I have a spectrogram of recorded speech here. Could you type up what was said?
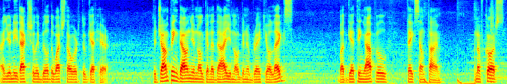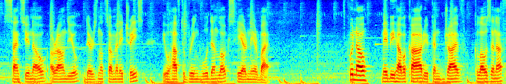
and you need actually build the watchtower to get here. The jumping down, you're not gonna die, you're not gonna break your legs, but getting up will take some time. And of course, since you know around you there's not so many trees, you have to bring wooden logs here nearby. Who know, maybe you have a car, you can drive close enough,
